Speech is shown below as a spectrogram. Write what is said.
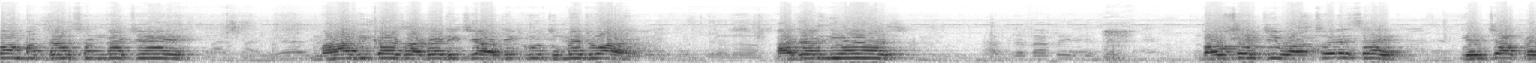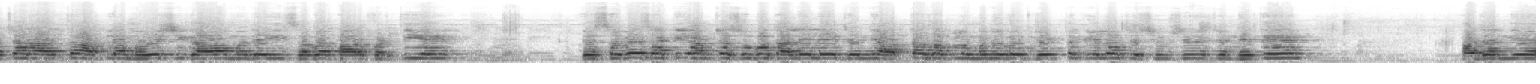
मतदारसंघाचे महाविकास आघाडीचे अधिकृत उमेदवार आदरणीय भाऊसाहेबजी वागचोरे साहेब यांच्या प्रचारार्थ आपल्या मवेशी गावामध्ये ही सभा पार पडतीये. या सभेसाठी आमच्यासोबत आलेले ज्यांनी आत्ताच आपलं मनोगत व्यक्त केलं ते शिवसेनेचे नेते आदरणीय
